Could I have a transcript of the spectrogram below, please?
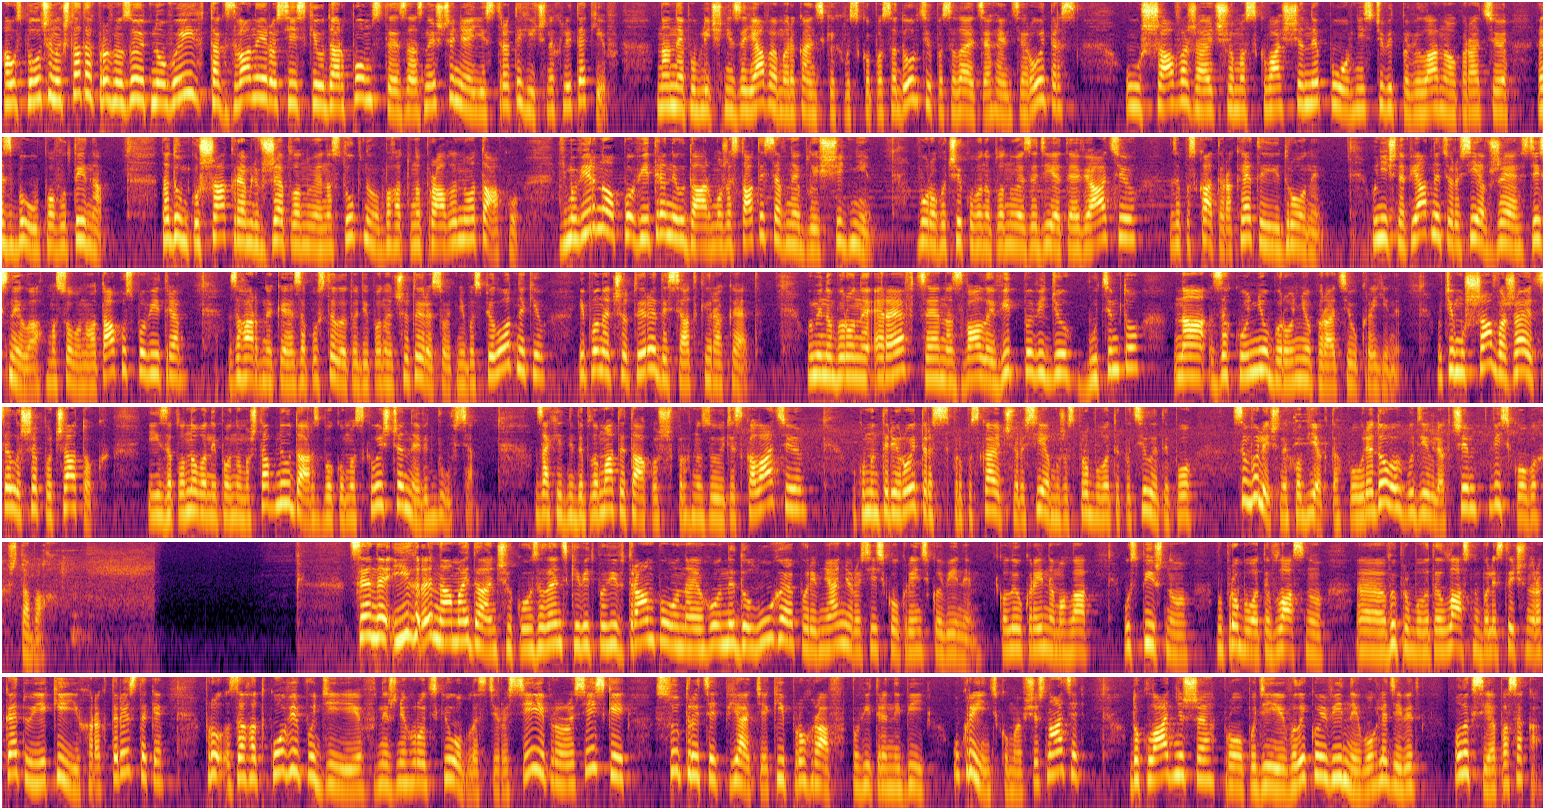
А у Сполучених Штатах прогнозують новий так званий російський удар помсти за знищення її стратегічних літаків. На непублічні заяви американських високопосадовців посилається агенція Reuters. У США вважають, що Москва ще не повністю відповіла на операцію СБУ Павутина. На думку США, Кремль вже планує наступну багатонаправлену атаку. Ймовірно, повітряний удар може статися в найближчі дні. Ворог очікувано планує задіяти авіацію, запускати ракети і дрони. У ніч на п'ятницю Росія вже здійснила масовану атаку з повітря. Загарбники запустили тоді понад чотири сотні безпілотників і понад чотири десятки ракет. У Міноборони РФ це назвали відповіддю буцімто на законні оборонні операції України. Утім, у США вважають це лише початок, і запланований повномасштабний удар з боку Москви ще не відбувся. Західні дипломати також прогнозують ескалацію. У коментарі Reuters припускають, що Росія може спробувати поцілити по символічних об'єктах, по урядових будівлях чи військових штабах. Це не ігри на майданчику. Зеленський відповів Трампу на його недолуге порівняння російсько-української війни, коли Україна могла успішно випробувати власну е, випробувати власну балістичну ракету. Які її характеристики про загадкові події в Нижньогородській області Росії, про російський су 35 який програв повітряний бій українському F-16, докладніше про події великої війни в огляді від Олексія Пасака.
